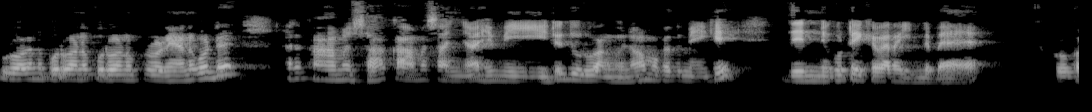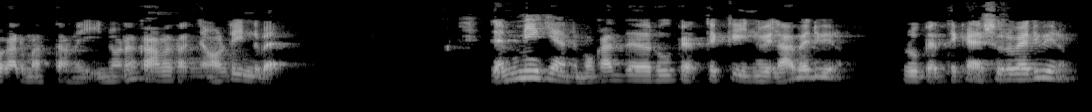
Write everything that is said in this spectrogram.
පුරවන පුරවන පුරවන පුරවන යනකොට අර කාමසා කාම සංඥා හිමීට දුරවන් වෙනවා. මොකද මේකේ දෙන්නෙකුට එකවර ඉන්න බෑ. රූප කර්මස්ථානේ ඉන්නවනම් කාම සංඥා වලට ඉන්න බෑ. දැන් මේ කියන්නේ මොකද්ද රූපයත් එක්ක ඉන්න වෙලාව වැඩි වෙනවා. රූපයත් එක්ක ඇසුර වැඩි වෙනවා.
